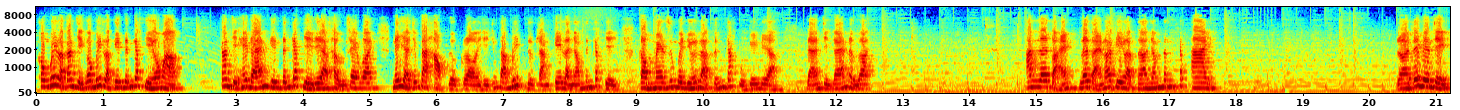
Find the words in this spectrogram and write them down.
Không biết là các anh chị có biết là kiên tính cách gì không ạ? À? các anh chị hãy đoán kiên tính cách gì đi à thử xem coi. Nếu giờ chúng ta học được rồi thì chúng ta biết được rằng kiên là nhóm tính cách gì. Comment xuống bên dưới là tính cách của kiên đi à để anh chị đoán được coi. Anh lê toản lê toản nói kiên là à, nhóm tính cách ai? Rồi tiếp bên chị.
